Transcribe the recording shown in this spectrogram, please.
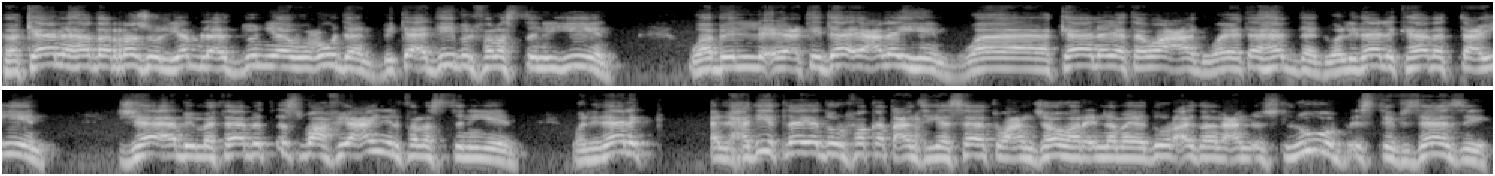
فكان هذا الرجل يملأ الدنيا وعودا بتأديب الفلسطينيين وبالاعتداء عليهم وكان يتوعد ويتهدد. ولذلك هذا التعيين جاء بمثابة إصبع في عين الفلسطينيين. ولذلك الحديث لا يدور فقط عن سياسات وعن جوهر إنما يدور أيضا عن أسلوب استفزازي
